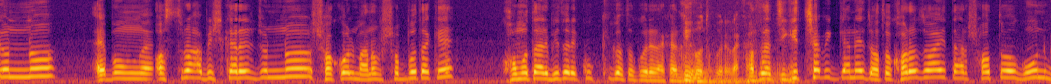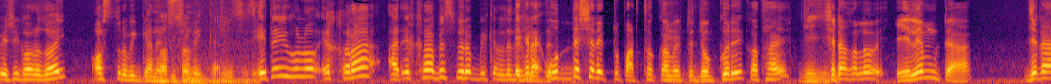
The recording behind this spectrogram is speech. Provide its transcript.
জন্য এবং অস্ত্র আবিষ্কারের জন্য সকল মানব সভ্যতাকে ক্ষমতার ভিতরে কুক্ষিগত করে রাখার জন্য। করে রাখার অর্থাৎ চিকিৎসা বিজ্ঞানে যত খরচ হয় তার শত গুণ বেশি খরচ হয় অস্ত্র বিজ্ঞানের অস্ত্র পিছনে। বিজ্ঞান এটাই হলো একরা আর একরা বিসমি রাব্বিকাল্লাযী এখানে মধ্যে। উদ্দেশ্যের একটু পার্থক্য আমি একটু যোগ করি কথায়। জি, জি। সেটা হলো এলেমটা যেটা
